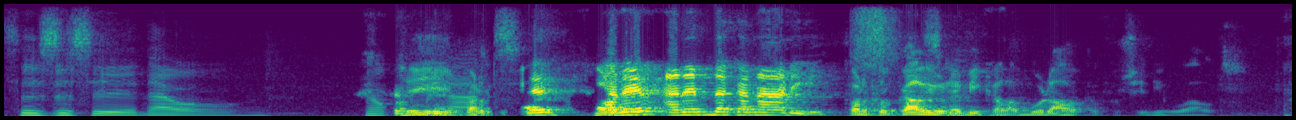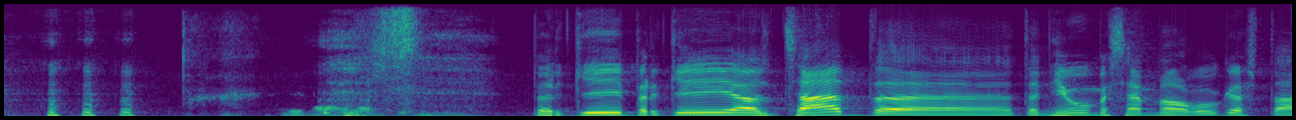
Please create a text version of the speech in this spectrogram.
Sí, sí, sí, aneu... aneu Sí, per, combinats. Anem, anem, de canari. per tocar-li una mica la moral que fossin iguals. Per aquí, per aquí al xat eh, teniu, me sembla, algú que està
